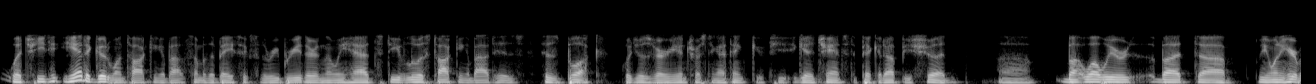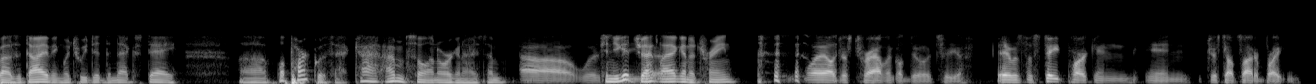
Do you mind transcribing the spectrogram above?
which he he had a good one talking about some of the basics of the rebreather, and then we had Steve Lewis talking about his his book, which was very interesting. I think if you get a chance to pick it up, you should. Uh, but while we were, but uh, we want to hear about his diving, which we did the next day. Uh, what park was that? God, I'm so unorganized. I'm. Uh, was Can you get the, jet uh, lag on a train? well, just traveling will do it to you. It was the state park in in just outside of Brighton.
